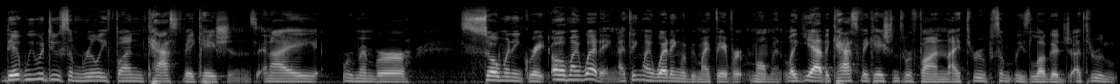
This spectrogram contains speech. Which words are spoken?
that we would do some really fun cast vacations, and I remember so many great. Oh, my wedding! I think my wedding would be my favorite moment. Like, yeah, the cast vacations were fun. I threw somebody's luggage. I threw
